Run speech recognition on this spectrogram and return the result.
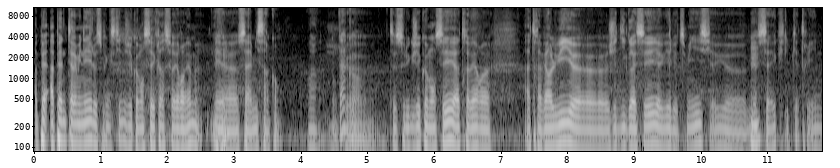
à, pe- à peine terminé le Springsteen, j'ai commencé à écrire sur REM et Mhm. euh, ça a mis 5 ans. Voilà. D'accord. euh, c'est celui que j'ai commencé à travers. euh, à travers lui, euh, j'ai digressé. Il y a eu Elliott Smith, il y a eu euh, Mhm. Milsec, Philippe Catherine,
